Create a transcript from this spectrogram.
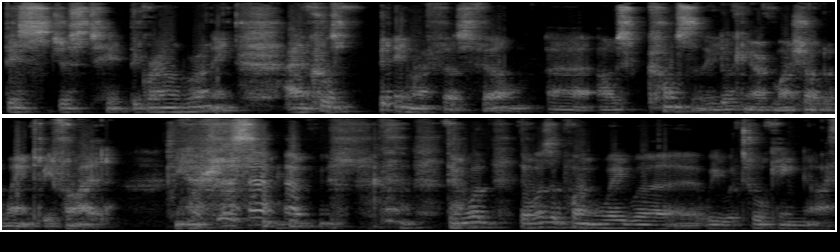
this just hit the ground running. And of course, being my first film, uh, I was constantly looking over my shoulder, waiting to be fired. You know, there was there was a point where we were we were talking. I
